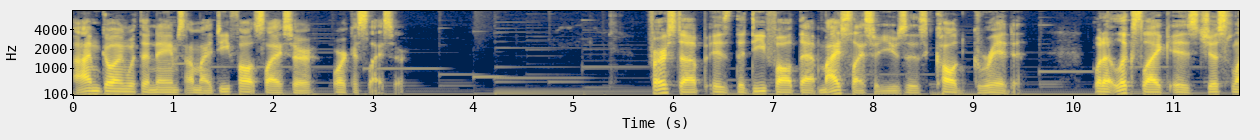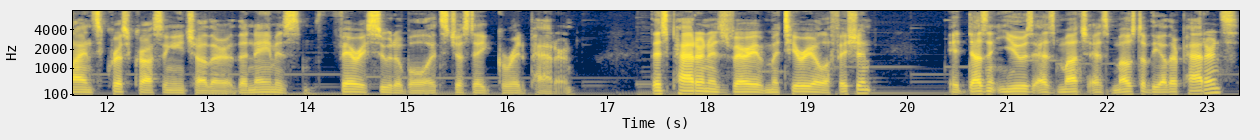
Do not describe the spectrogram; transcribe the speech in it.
I'm going with the names on my default slicer, Orca Slicer. First up is the default that my slicer uses called grid. What it looks like is just lines crisscrossing each other. The name is very suitable, it's just a grid pattern. This pattern is very material efficient. It doesn't use as much as most of the other patterns.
